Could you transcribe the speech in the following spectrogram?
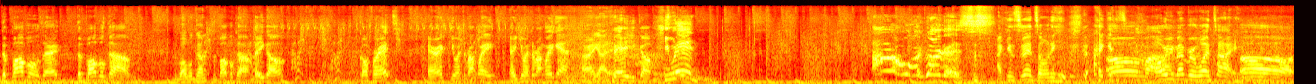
the bubbles, Eric. The bubble gum. The bubble gum. The bubble gum. There you go. Go for it. Eric, you went the wrong way. Eric, you went the wrong way again. Alright, got it. There you go. He win. Oh my goodness! I can spin, Tony. I can. Oh my. I'll remember one time. Oh,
